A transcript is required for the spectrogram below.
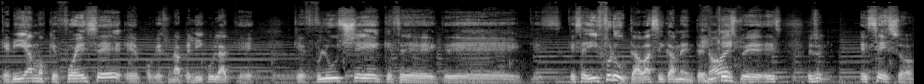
queríamos que fuese, eh, porque es una película que, que fluye, que se, que, se disfruta, básicamente, ¿no? Es, es, eso.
